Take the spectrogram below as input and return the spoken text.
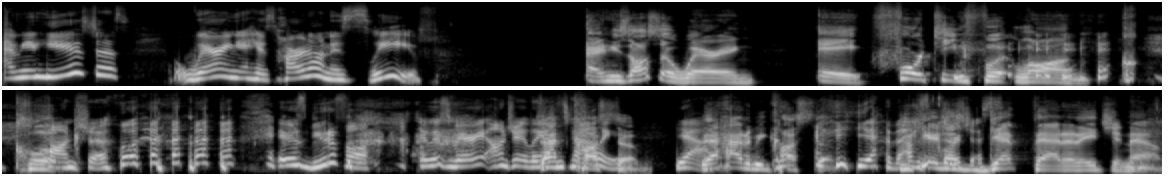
I mean, he is just wearing his heart on his sleeve. And he's also wearing a 14 foot long cloak. poncho. it was beautiful. It was very Andre Leon That's Talley. custom. Yeah. That had to be custom. Yeah, that was can't gorgeous. just get that at H and M.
